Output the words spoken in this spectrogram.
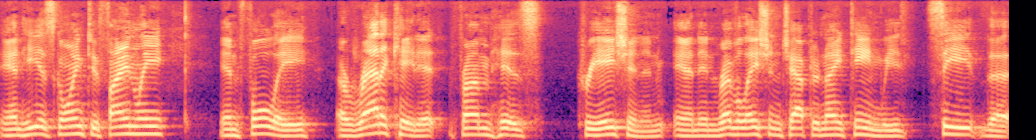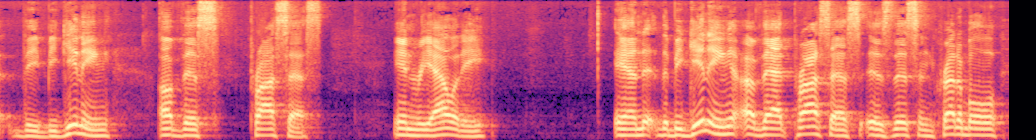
And he is going to finally and fully eradicate it from his creation. And, and in Revelation chapter 19, we see the, the beginning of this process in reality. And the beginning of that process is this incredible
